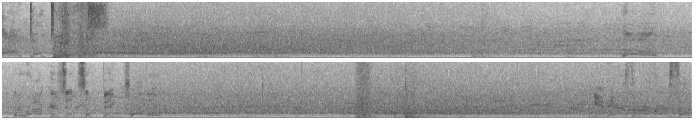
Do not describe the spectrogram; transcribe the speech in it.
Oh, don't do this. The Rocker's in some big trouble. And there's the reversal.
